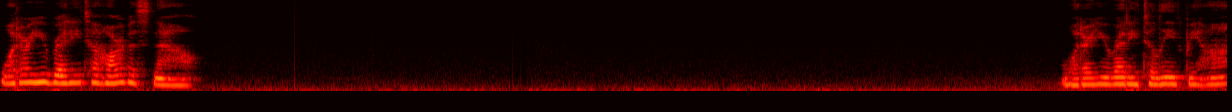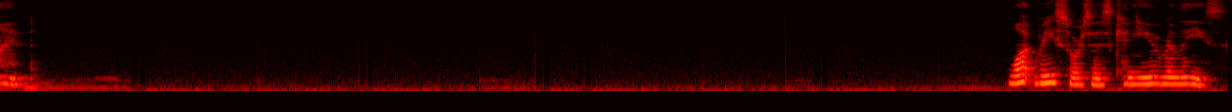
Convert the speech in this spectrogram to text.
What are you ready to harvest now? What are you ready to leave behind? What resources can you release,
